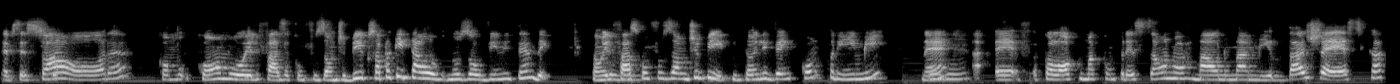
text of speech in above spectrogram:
Deve ser só a hora, como, como ele faz a confusão de bico, só para quem está nos ouvindo entender. Então, ele uhum. faz confusão de bico. Então, ele vem, comprime, né? Uhum. É, coloca uma compressão normal no mamilo da Jéssica,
